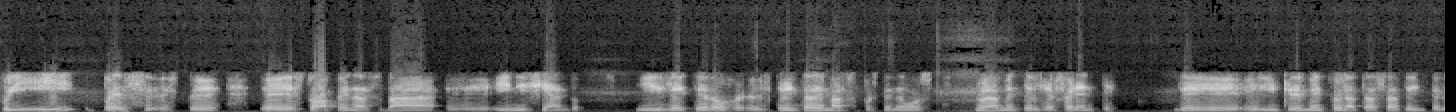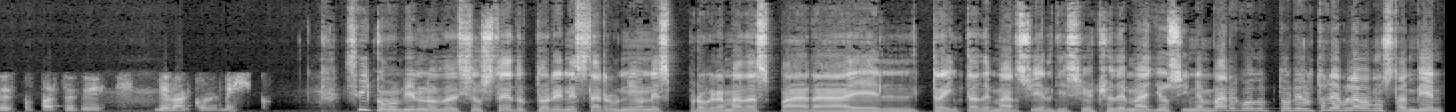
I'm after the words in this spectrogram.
pues, y pues este eh, esto apenas va eh, iniciando y reitero el 30 de marzo pues tenemos nuevamente el referente del incremento de la tasa de interés por parte de, de Banco de México. Sí, como bien lo decía usted, doctor, en estas reuniones programadas para el 30 de marzo y el 18 de mayo. Sin embargo, doctor, el otro día hablábamos también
